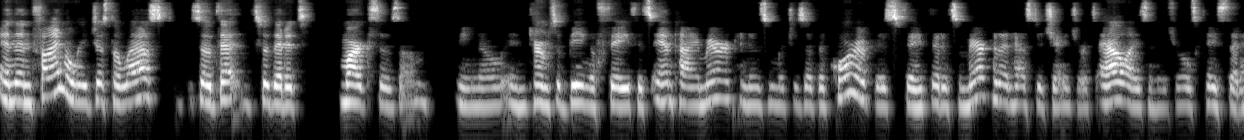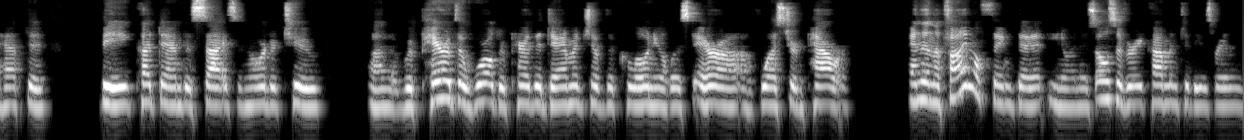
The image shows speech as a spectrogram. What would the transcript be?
and then finally, just the last, so that so that it's Marxism, you know, in terms of being a faith, it's anti-Americanism, which is at the core of this faith that it's America that has to change, or it's allies in Israel's case that have to be cut down to size in order to uh, repair the world, repair the damage of the colonialist era of Western power. And then the final thing that, you know, and is also very common to the Israeli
